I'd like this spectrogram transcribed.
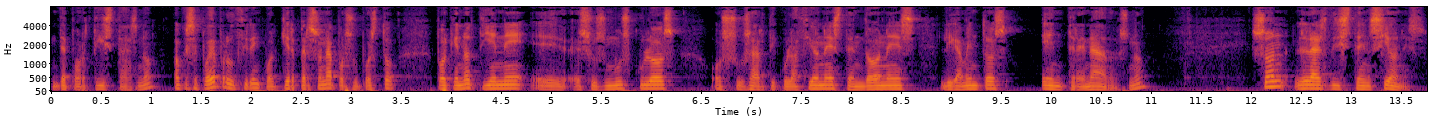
deportistas, ¿no? Aunque se puede producir en cualquier persona, por supuesto, porque no tiene eh, sus músculos o sus articulaciones, tendones, ligamentos entrenados, ¿no? Son las distensiones.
